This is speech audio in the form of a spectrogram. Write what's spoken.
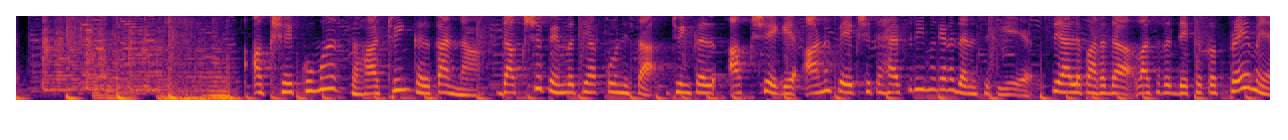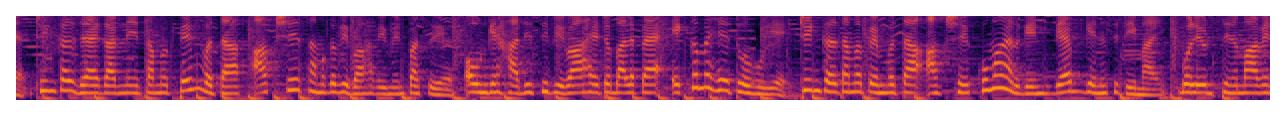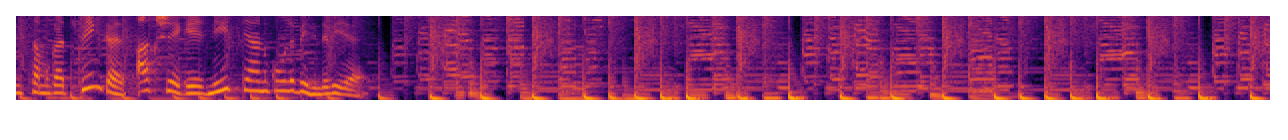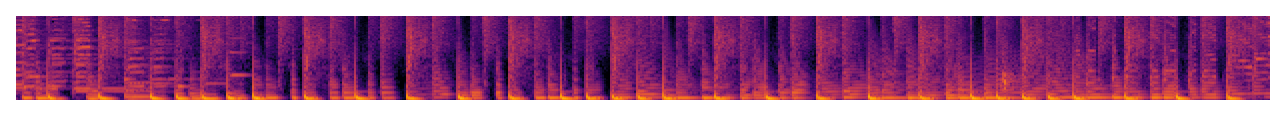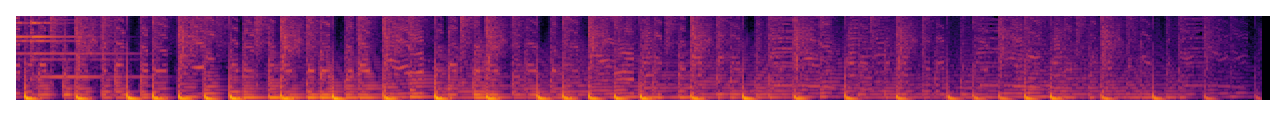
අක්ෂය කුමාර් සහ ට්විංකල් කන්නා දක්ෂ පෙම්වතියක් වූ නිසා ට්විංකල් අක්ෂයගේ අනපේක්ෂිත හැසිරීම ගැන දැන සිටියේය. සියල්ල පරදා වසර දෙකක ප්‍රේමය ට්විංකල් ජයගන්නේ තම පෙම්වතා අක්ෂය සමග විවාහවීමෙන් පසුය. ඔවුන්ගේ හදිසි විවාහයට බලපෑ එකම හේතුව වූයේ. ට්විංකල් තම පෙම්වතා අක්ෂය කුමාර්ගෙන් ගැබ් ගෙන සිටීමයි. බොලිවුඩ් සිනමාවෙන් සමුගත් ට්විංකල් අක්ෂයගේ නීත්‍යානුකූල බිරිඳ විය.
